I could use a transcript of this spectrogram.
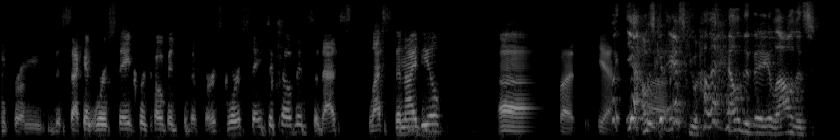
I'm from the second worst state for COVID to the first worst state to COVID, so that's less than ideal. Uh, but yeah, Wait, yeah, I was going Uh, to ask you, how the hell did they allow this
